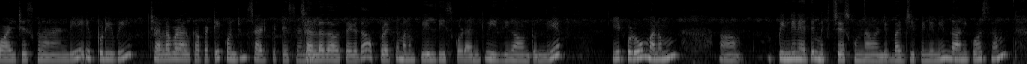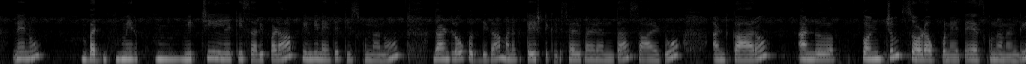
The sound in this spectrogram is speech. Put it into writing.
బాయిల్ చేసుకున్నానండి. ఇప్పుడు ఇవి చల్లబడాలి కాబట్టి కొంచెం సైడ్ పెట్టేసాను చల్లగా అవుతాయి కదా అప్పుడైతే మనం పీల్ తీసుకోవడానికి ఈజీగా ఉంటుంది. ఇప్పుడు మనం పిండిని అయితే మిక్స్ చేసుకుందామండి బజ్జీ పిండిని. దానికోసం నేను బజ్ మిర్ మిర్చీలకి సరిపడా పిండిని అయితే తీసుకున్నాను. దాంట్లో కొద్దిగా మనకు టేస్ట్కి సరిపడేంత సాల్టు అండ్ కారం అండ్ కొంచెం సోడా ఉప్పుని అయితే వేసుకున్నానండి.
